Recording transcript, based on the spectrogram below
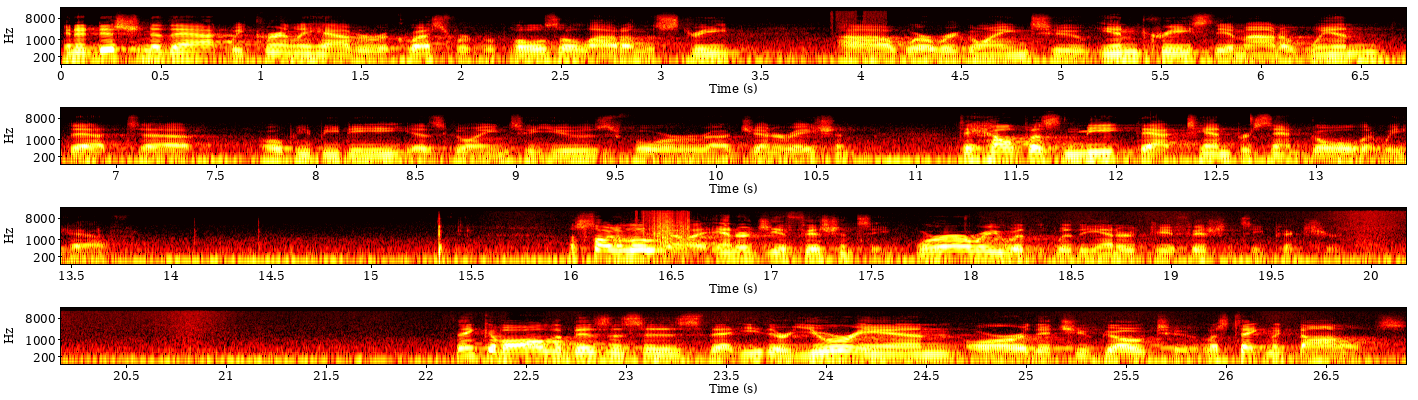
In addition to that, we currently have a request for proposal out on the street uh, where we're going to increase the amount of wind that uh, OPPD is going to use for uh, generation to help us meet that 10% goal that we have. Let's talk a little bit about energy efficiency. Where are we with, with the energy efficiency picture? Think of all the businesses that either you're in or that you go to. Let's take McDonald's.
